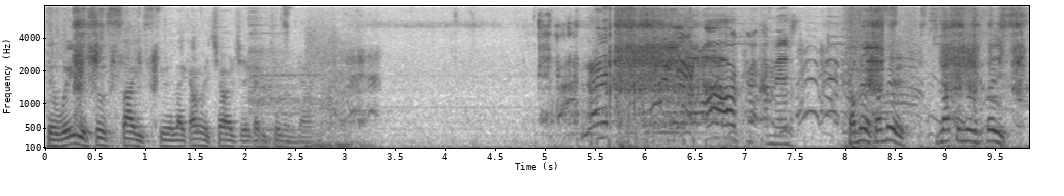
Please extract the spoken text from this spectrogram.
The way you're so sized, you're like, I'm a charger, I gotta kill him now. Oh crap! I missed. Come here, come here. Smack him in the face.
